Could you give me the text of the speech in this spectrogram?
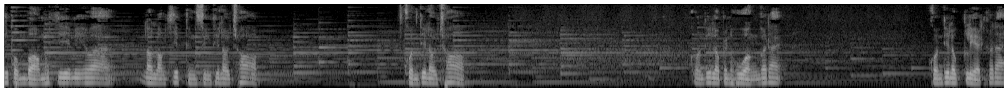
ที่ผมบอกเมื่อกี้นี้ว่าเราลองคิดถึงสิ่งที่เราชอบ คนที่เราชอบ คนที่เราเป็นห่วงก็ได้ คนที่เราเกลียดก็ได้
